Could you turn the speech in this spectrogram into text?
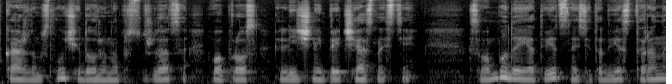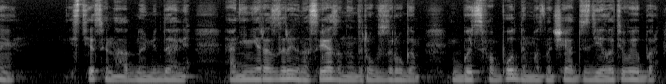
В каждом случае должен обсуждаться вопрос личной причастности. Свобода и ответственность – это две стороны, естественно, одной медали. Они неразрывно связаны друг с другом. Быть свободным означает сделать выбор –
